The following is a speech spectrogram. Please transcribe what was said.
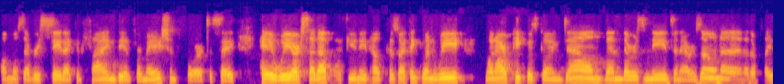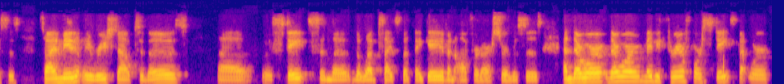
almost every state I could find the information for to say, "Hey, we are set up if you need help." Because I think when we when our peak was going down, then there was needs in Arizona and other places. So I immediately reached out to those uh, states and the the websites that they gave and offered our services. And there were there were maybe three or four states that were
